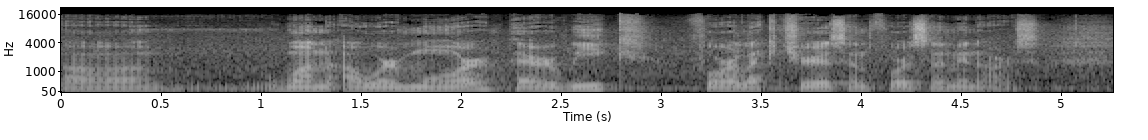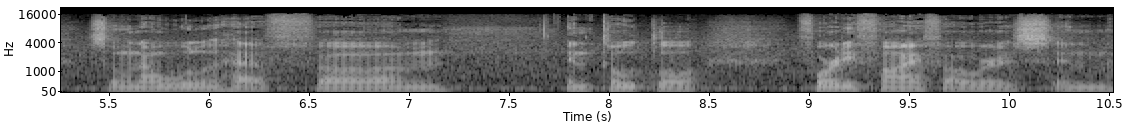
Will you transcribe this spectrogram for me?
uh, one hour more per week for lectures and for seminars. So now we'll have um, in total 45 hours in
